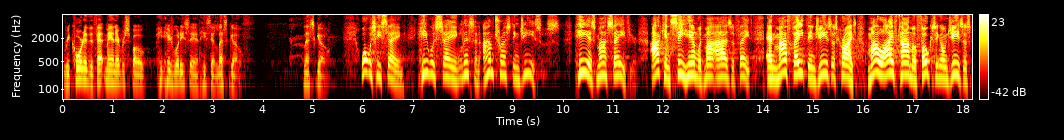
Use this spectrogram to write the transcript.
recorded that that man ever spoke, here's what he said. He said, let's go. Let's go. What was he saying? He was saying, Listen, I'm trusting Jesus. He is my Savior. I can see Him with my eyes of faith. And my faith in Jesus Christ, my lifetime of focusing on Jesus,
